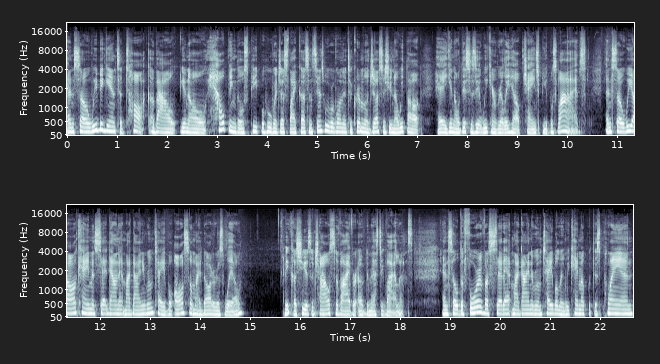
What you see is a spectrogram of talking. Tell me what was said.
And so we began to talk about, you know, helping those people who were just like us. And since we were going into criminal justice, you know, we thought, hey, you know, this is it. We can really help change people's lives. And so we all came and sat down at my dining room table, also my daughter as well, because she is a child survivor of domestic violence. And so the four of us sat at my dining room table and we came up with this plan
